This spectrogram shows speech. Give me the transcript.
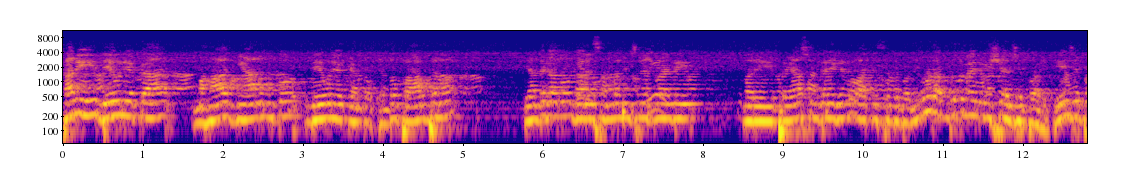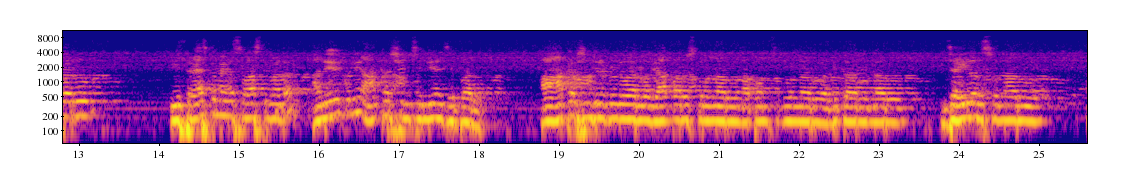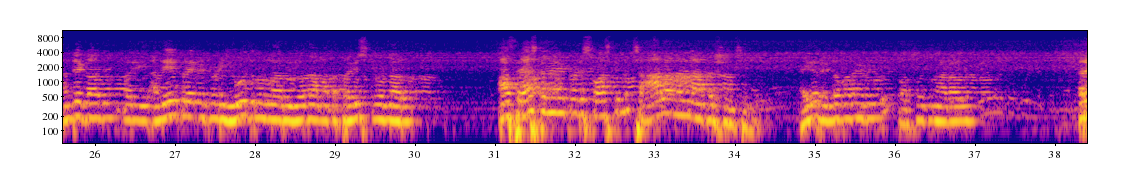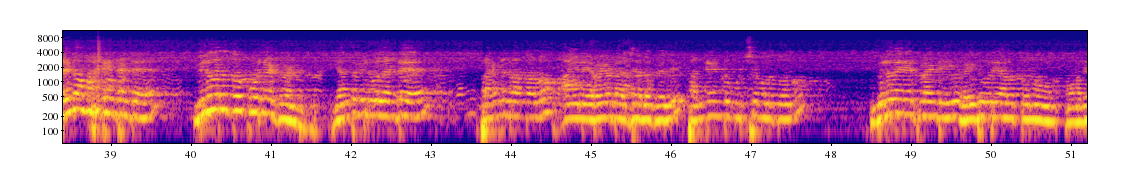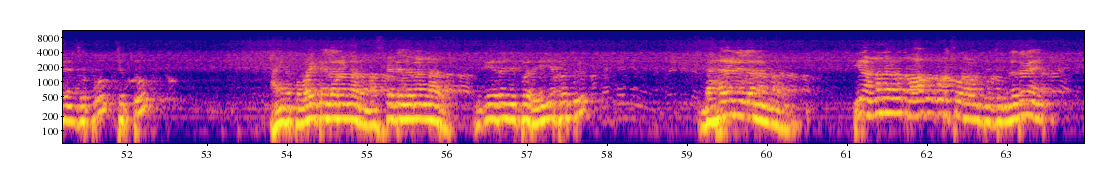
కానీ దేవుని యొక్క మహాజ్ఞానంతో దేవుని యొక్క ఎంతో ఎంతో ప్రార్థన ఎంతగానో దానికి సంబంధించినటువంటి మరి ప్రయాసం కలిగిన వాక్య సిద్ధపడి మూడు అద్భుతమైన విషయాలు చెప్పారు. ఏం చెప్పారు? ఈ శ్రేష్టమైన స్వాస్థ్య వల్ల అనేకుని ఆకర్షించింది అని చెప్పారు. ఆ ఆకర్షించినటువంటి వారిలో వ్యాపారస్తులు ఉన్నారు నపంసకులు ఉన్నారు అధికారులు ఉన్నారు జైలర్స్ ఉన్నారు. అంతేకాదు మరి అనేకులైనటువంటి యోధులు ఉన్నారు యోగా మత ప్రవిష్ఠులు ఉన్నారు. ఆ శ్రేష్టమైనటువంటి స్వాస్థ్యం చాలా మందిని ఆకర్షించింది. అయితే రెండో పదం ఏంటంటే వర్షం హడాలు రెండో మాట ఏంటంటే విలువలతో కూడినటువంటిది. ఎంత విలువలు అంటే ప్రకటన గ్రంథంలో ఆయన ఇరవై ఒకటి అధ్యాయంలోకి వెళ్ళి పన్నెండు ముత్యములతోనూ విలువైనటువంటి వైఢూర్యాలతోనూ ఉన్నది అని చెప్పు చెప్తూ ఆయన కువైట్ వెళ్ళారన్నారు మస్కట్ వెళ్ళారన్నారు ఇంకేదో చెప్పారు ఏం చెప్పారు మీరు? బహ్రైన్ ఈయన అన్న తర్వాత నాకు కూడా చూడాలనిపించింది. నిజమే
